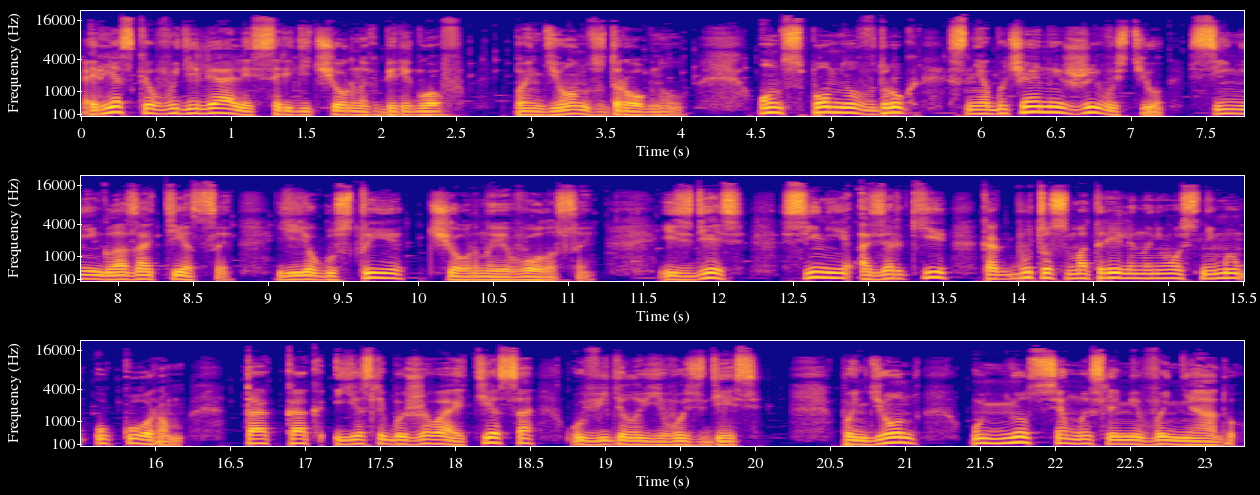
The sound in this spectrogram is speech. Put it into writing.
резко выделялись среди черных берегов. Пандион вздрогнул. Он вспомнил вдруг с необычайной живостью синие глаза Тессы, ее густые черные волосы. И здесь синие озерки как будто смотрели на него с немым укором, так как если бы живая Тесса увидела его здесь. Пандион унесся мыслями в Эниаду.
